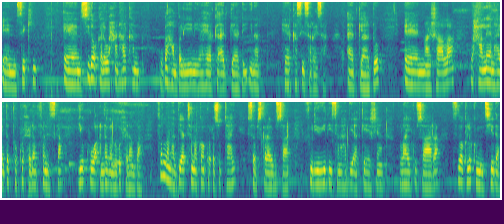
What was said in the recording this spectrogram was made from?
een, sidoo kale waxaan halkan uga hambalyeynayaa heerka aada gaadhay inaad heer ka sii sareysa aada gaadho. Maasha allah waxaan leenahay dadka ku xidhan faniska iyo kuwa annaga nagu xidhanba fadlan haddii aad channelkan ku cusub tahay subscribe u saar. Fideoyadiisana haddii aad ka hesheen like u saara. Sidoo kale kommentiyada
